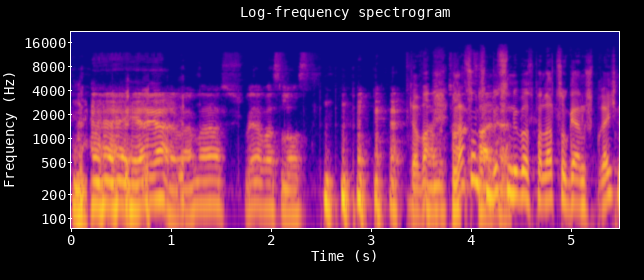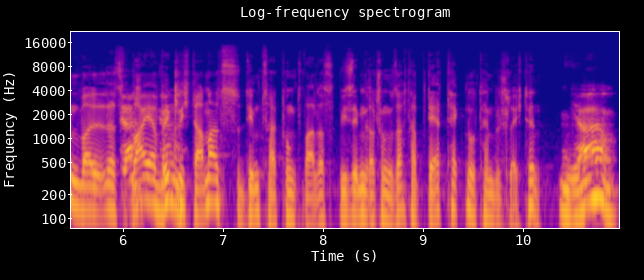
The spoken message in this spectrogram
ja, ja, da war immer schwer was los. Da war, lass uns ein bisschen über das Palazzo gern sprechen, weil das Ja, war ja gerne. wirklich damals, zu dem Zeitpunkt war das, wie ich es eben gerade schon gesagt habe, der Techno-Tempel schlechthin. Ja,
